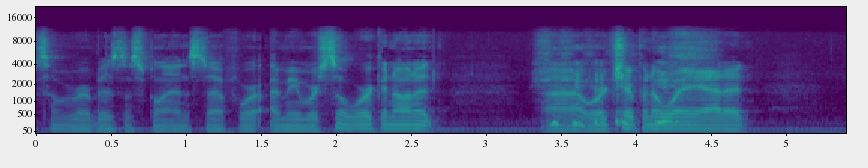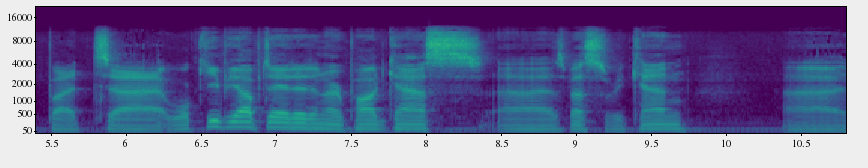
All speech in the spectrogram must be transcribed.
some of our business plan stuff, we're I mean we're still working on it. Uh, we're chipping away at it, but uh, we'll keep you updated in our podcasts uh, as best as we can. Uh,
